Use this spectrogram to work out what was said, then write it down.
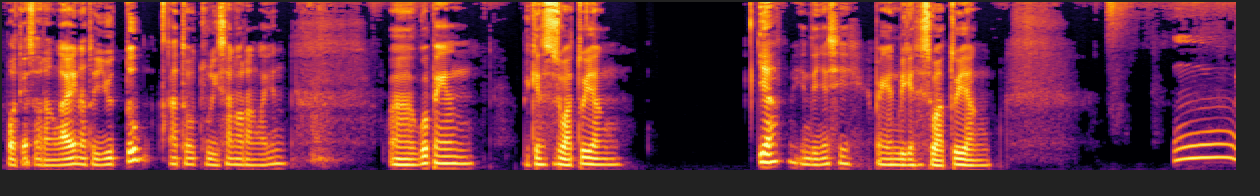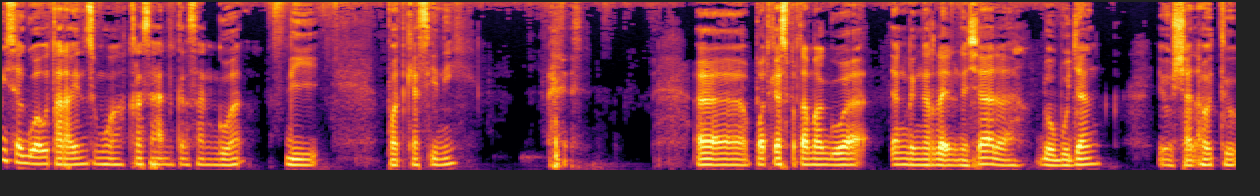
podcast orang lain atau YouTube atau tulisan orang lain. Uh, gue pengen bikin sesuatu yang ya intinya sih pengen bikin sesuatu yang hmm, bisa gue utarain semua keresahan keresahan gue di podcast ini. Uh, podcast pertama gue yang denger dari Indonesia adalah dua bujang. Yo shout out to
